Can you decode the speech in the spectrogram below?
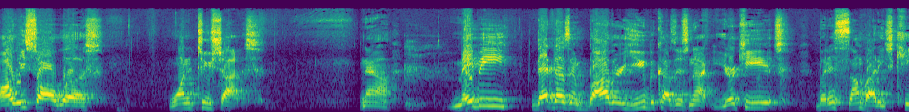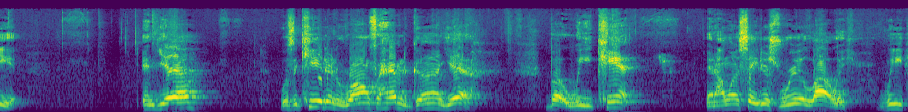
all we saw was one, two shots. Now, maybe that doesn't bother you because it's not your kids, but it's somebody's kid. And yeah, was the kid in the wrong for having a gun? Yeah. But we can't, and I want to say this real loudly, we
